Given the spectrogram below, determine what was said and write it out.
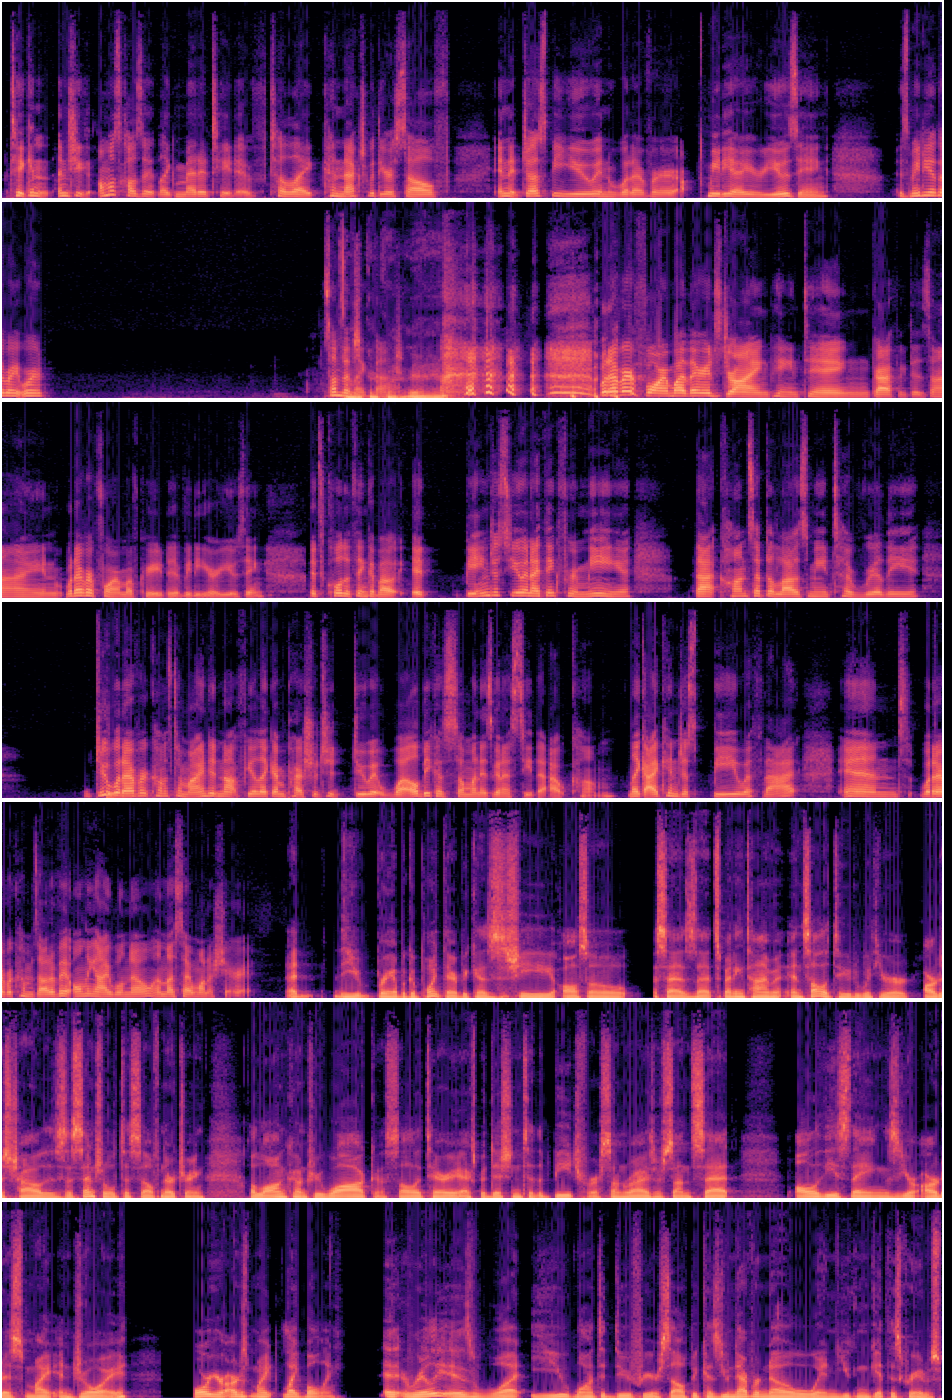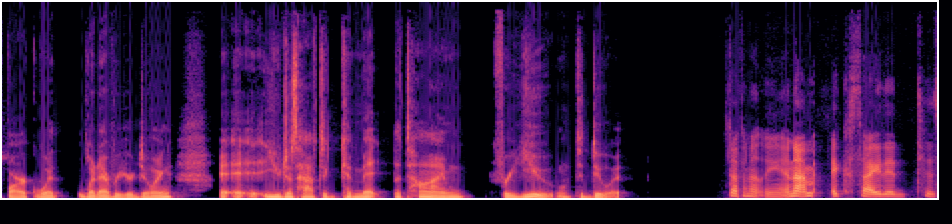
taking, and she almost calls it like meditative to like connect with yourself and it just be you in whatever media you're using. Is media the right word? Something like that. Question. Yeah, yeah. whatever form, whether it's drawing, painting, graphic design, whatever form of creativity you're using, it's cool to think about it being just you. And I think for me, that concept allows me to really do whatever comes to mind and not feel like I'm pressured to do it well because someone is going to see the outcome. Like I can just be with that and whatever comes out of it, only I will know unless I want to share it. And you bring up a good point there because she also says that spending time in solitude with your artist child is essential to self nurturing. A long country walk, a solitary expedition to the beach for a sunrise or sunset, all of these things your artist might enjoy, or your artist might like bowling. It really is what you want to do for yourself because you never know when you can get this creative spark with whatever you're doing. It, it, you just have to commit the time for you to do it. Definitely. And I'm excited to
